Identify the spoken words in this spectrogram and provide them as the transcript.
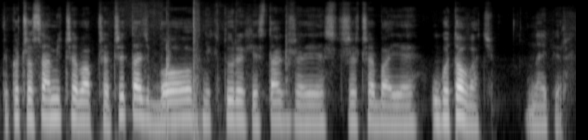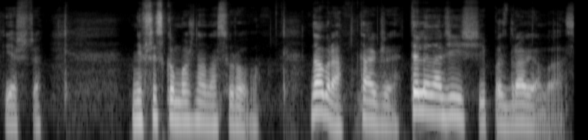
Tylko czasami trzeba przeczytać, bo w niektórych jest tak, że, jest, że trzeba je ugotować najpierw jeszcze. Nie wszystko można na surowo. Dobra, także tyle na dziś i pozdrawiam Was.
